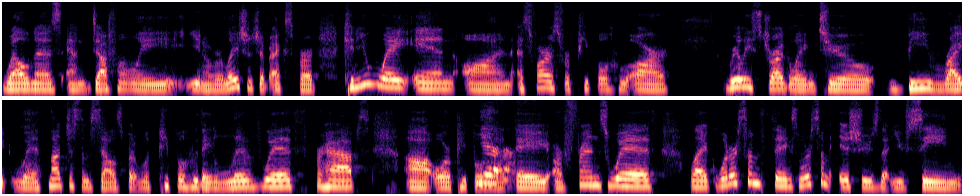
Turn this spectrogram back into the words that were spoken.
wellness and definitely you know relationship expert can you weigh in on as far as for people who are really struggling to be right with not just themselves but with people who they live with perhaps uh, or people yeah. that they are friends with like what are some things what are some issues that you've seen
